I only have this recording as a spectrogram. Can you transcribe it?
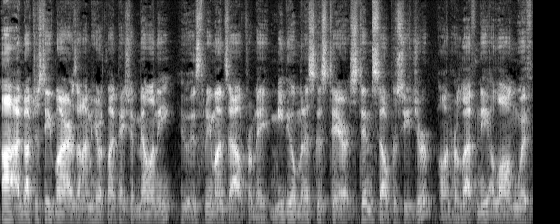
Hi, I'm Dr. Steve Meyers, and I'm here with my patient Mellanie, who is three months out from a medial meniscus tear stem cell procedure on her left knee, along with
